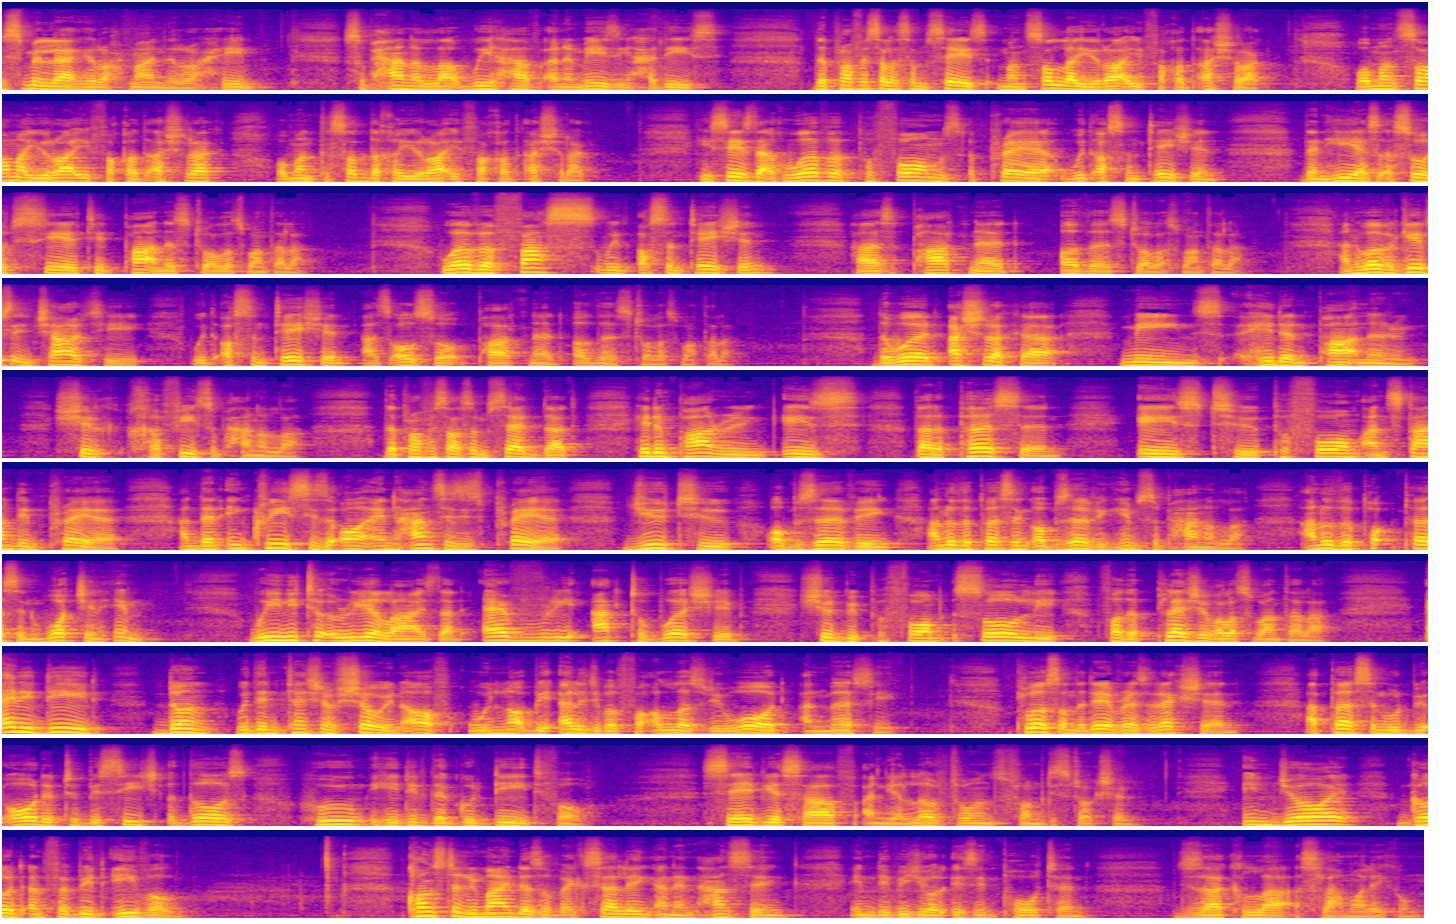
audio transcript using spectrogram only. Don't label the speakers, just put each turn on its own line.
Bismillahir Rahmanir Rahim. Subhanallah, we have an amazing hadith. The Prophet ﷺ says, Man salla yura'i faqad ashrak, wa man sama yura'i faqad ashrak, wa man tasaddaqa yura'i faqad ashrak. He says that whoever performs a prayer with ostentation, then he has associated partners to Allah subhanahu. Whoever fasts with ostentation has partnered others to Allah subhanahu. And whoever gives in charity with ostentation has also partnered others to Allah subhanahu wa ta'ala. The word ashraka means hidden partnering, shirk khafi subhanallah. The Prophet said that hidden partnering is that a person is to perform and stand in prayer and then increases or enhances his prayer due to observing another person observing him subhanallah another person watching him we need to realize that every act of worship should be performed solely for the pleasure of Allah subhanahu wa ta'ala. Any deed done with the intention of showing off will not be eligible for Allah's reward and mercy. Plus, on the day of resurrection, a person would be ordered to beseech those whom he did the good deed for. Save yourself and your loved ones from destruction. Enjoy good and forbid evil. Constant reminders of excelling and enhancing individual is important. Jazakallah. Assalamu alaikum.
